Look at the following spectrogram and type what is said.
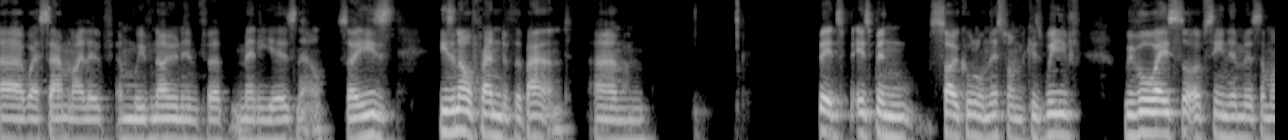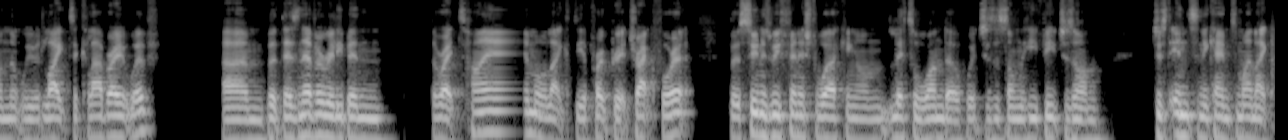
uh, where Sam and I live, and we've known him for many years now. So he's he's an old friend of the band. Um, but it's it's been so cool on this one because we've we've always sort of seen him as someone that we would like to collaborate with, um, but there's never really been the right time or like the appropriate track for it. But as soon as we finished working on Little Wonder, which is the song that he features on, just instantly came to mind like,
